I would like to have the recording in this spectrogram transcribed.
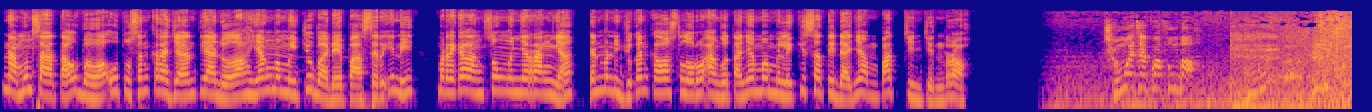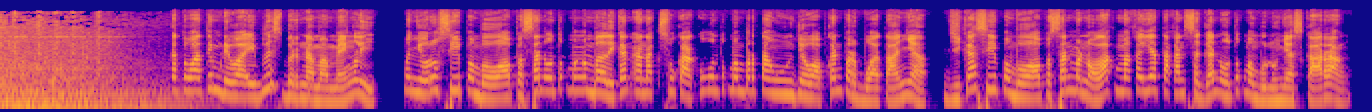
Namun saat tahu bahwa utusan kerajaan Tiandolah yang memicu badai pasir ini, mereka langsung menyerangnya dan menunjukkan kalau seluruh anggotanya memiliki setidaknya empat cincin roh. Ketua tim Dewa Iblis bernama Mengli menyuruh si pembawa pesan untuk mengembalikan anak Sukaku untuk mempertanggungjawabkan perbuatannya. Jika si pembawa pesan menolak, maka ia takkan segan untuk membunuhnya sekarang.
